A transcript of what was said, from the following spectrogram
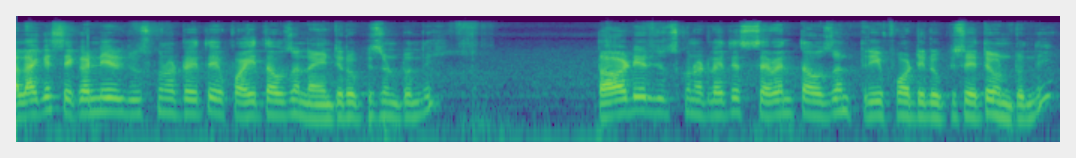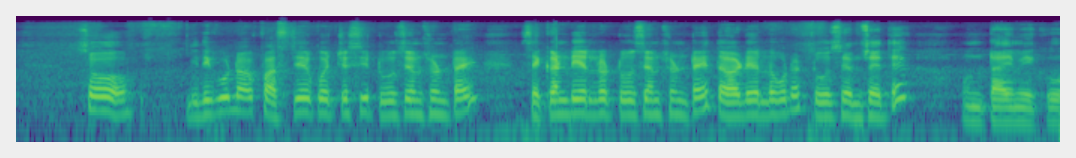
అలాగే సెకండ్ ఇయర్ చూసుకున్నట్లయితే ఫైవ్ థౌజండ్ నైంటీ రూపీస్ ఉంటుంది. థర్డ్ ఇయర్ చూసుకున్నట్లయితే seven thousand three forty rupees అయితే ఉంటుంది. సో ఇది కూడా ఫస్ట్ ఇయర్కి వచ్చేసి టూ సెమ్స్ ఉంటాయి. సెకండ్ ఇయర్లో టూ సెమ్స్ ఉంటాయి. థర్డ్ ఇయర్లో కూడా టూ సెమ్స్ అయితే ఉంటాయి మీకు.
